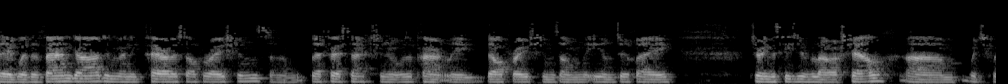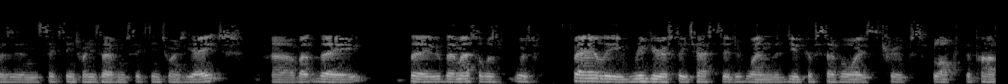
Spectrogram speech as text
They were the vanguard in many perilous operations. Um, their first action was apparently the operations on the Ile de Ré during the siege of La Rochelle, um, which was in 1627-1628. Uh, but they, they, their mettle was, was fairly rigorously tested when the Duke of Savoy's troops blocked the pass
